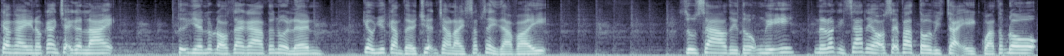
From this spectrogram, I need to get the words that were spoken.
Càng ngày nó càng chạy gần lại. Tự nhiên lúc đó ra ga tôi nổi lên, Kiểu như cảm thấy chuyện chẳng lành sắp xảy ra vậy. Dù sao thì tôi cũng nghĩ Nếu là cảnh sát thì họ sẽ phạt tôi vì chạy quá tốc độ.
